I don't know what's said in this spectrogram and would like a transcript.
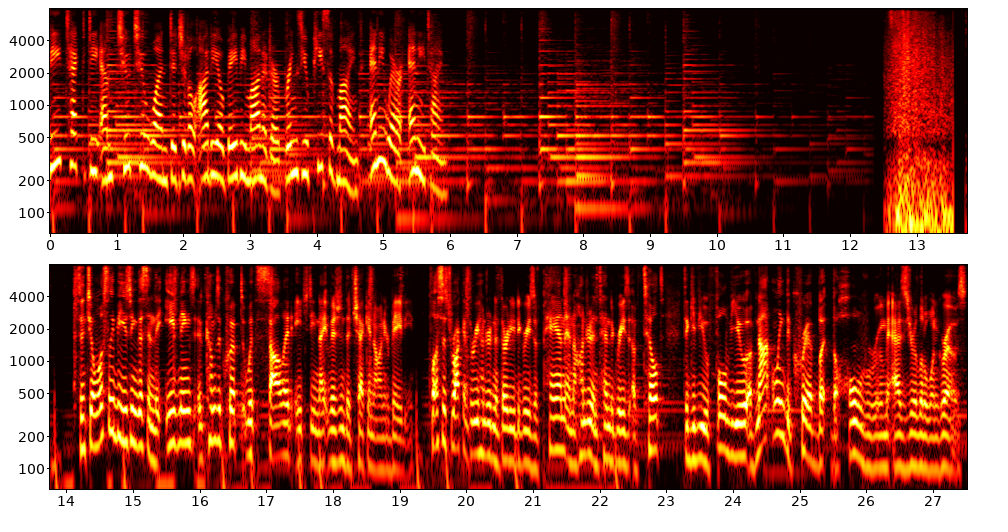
VTech DM221 Digital Audio Baby Monitor brings you peace of mind, anywhere, anytime. Since you'll mostly be using this in the evenings, it comes equipped with solid HD night vision to check in on your baby. Plus it's rocking 330 degrees of pan and 110 degrees of tilt to give you a full view of not only the crib, but the whole room as your little one grows.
